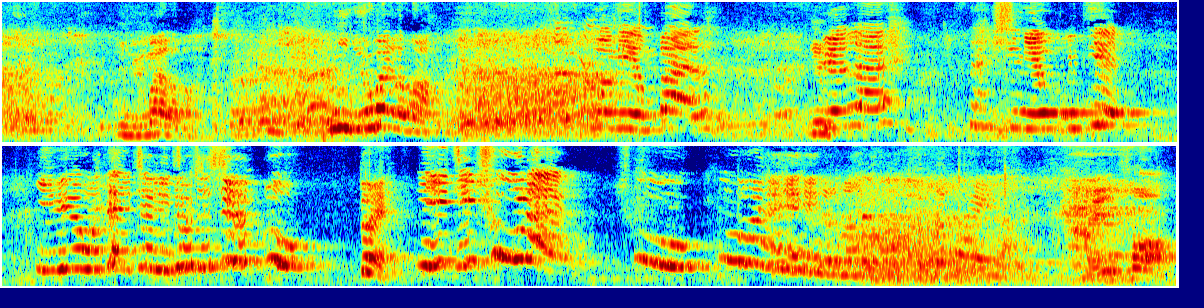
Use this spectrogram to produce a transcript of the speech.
你明白了吗？你明白了吗？我明白了，原来三十年不见，你约我在这里就是宣布对，你已经出来出柜了。对了，没错。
